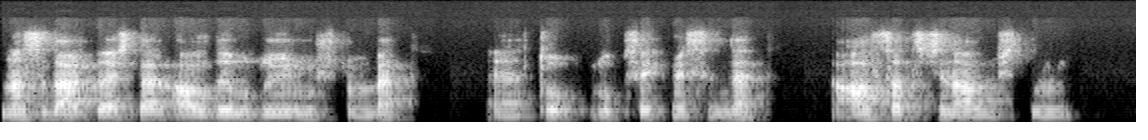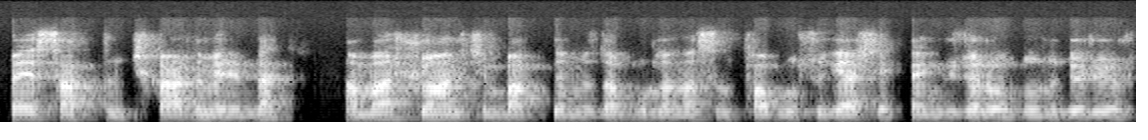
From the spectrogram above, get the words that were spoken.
Nas'ı da arkadaşlar aldığımı duyurmuştum ben. E, topluluk sekmesinden. Al sat için almıştım ve sattım, çıkardım elimden. Ama şu an için baktığımızda burada NAS'ın tablosu gerçekten güzel olduğunu görüyoruz.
